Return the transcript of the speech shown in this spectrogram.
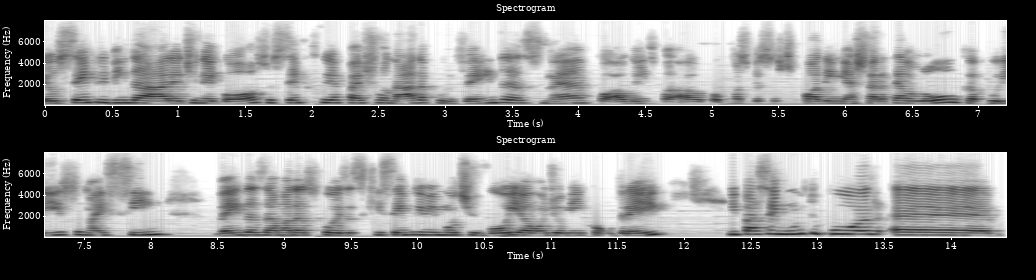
eu sempre vim da área de negócios, sempre fui apaixonada por vendas, né? Alguém, algumas pessoas podem me achar até louca por isso, mas sim, vendas é uma das coisas que sempre me motivou e é onde eu me encontrei. E passei muito por é,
